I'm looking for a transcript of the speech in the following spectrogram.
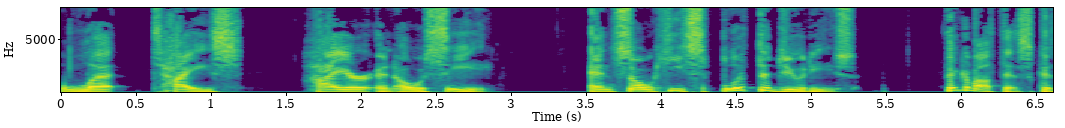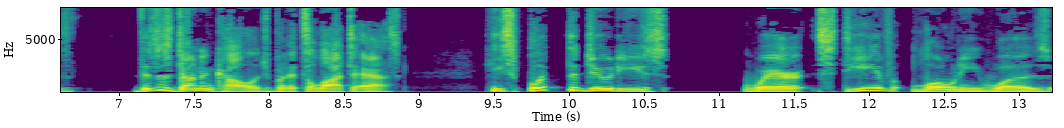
let Tice hire an OC. And so he split the duties. Think about this, because this is done in college, but it's a lot to ask. He split the duties where Steve Loney was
